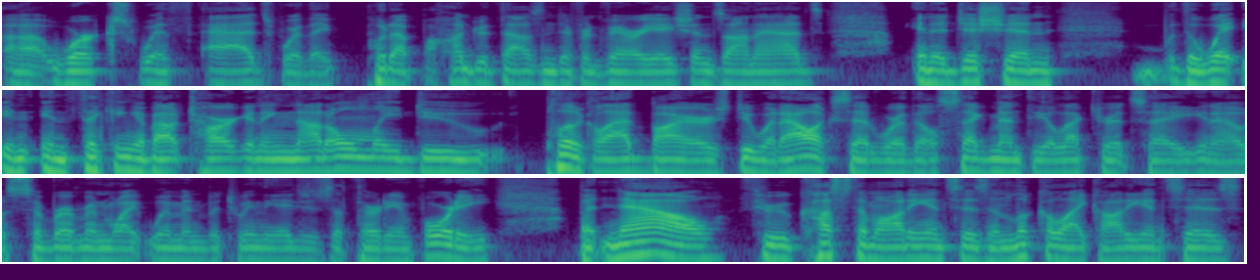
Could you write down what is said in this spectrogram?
uh, works with ads, where they put up 100,000 different variations on ads. In addition, the way in, in thinking about targeting, not only do political ad buyers do what Alex said, where they'll segment the electorate, say, you know, suburban white women between the ages of 30 and 40. But now, through custom audiences and lookalike audiences,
